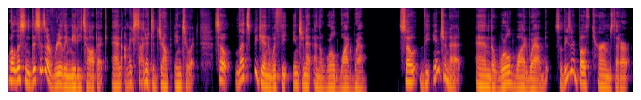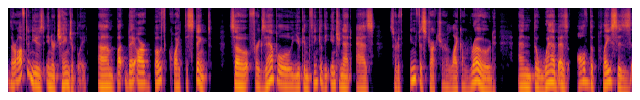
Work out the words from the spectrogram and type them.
Well, listen, this is a really meaty topic, and I'm excited to jump into it. So, let's begin with the internet and the World Wide Web. So, the internet and the World Wide Web. So these are both terms that are they're often used interchangeably, um, but they are both quite distinct. So, for example, you can think of the internet as sort of infrastructure, like a road, and the web as all the places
